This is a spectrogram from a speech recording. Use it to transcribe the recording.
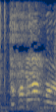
Super for backward.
